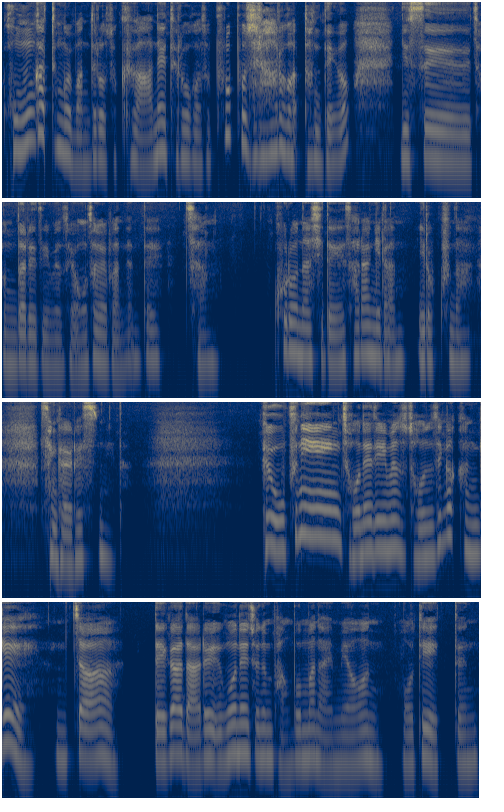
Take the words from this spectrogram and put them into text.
공 같은 걸 만들어서 그 안에 들어가서 프로포즈를 하러 갔던데요. 뉴스 전달해드리면서 영상을 봤는데 참 코로나 시대의 사랑이란 이렇구나 생각을 했습니다. 그 오프닝 전해드리면서 저는 생각한 게 진짜 내가 나를 응원해주는 방법만 알면 어디에 있든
